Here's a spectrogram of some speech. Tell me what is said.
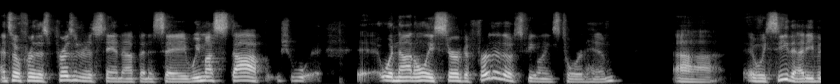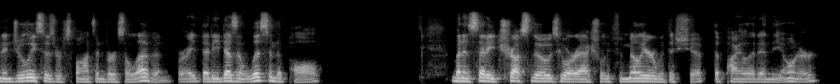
And so, for this prisoner to stand up and to say, we must stop, would not only serve to further those feelings toward him, uh, and we see that even in Julius's response in verse 11, right? That he doesn't listen to Paul, but instead he trusts those who are actually familiar with the ship, the pilot and the owner.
